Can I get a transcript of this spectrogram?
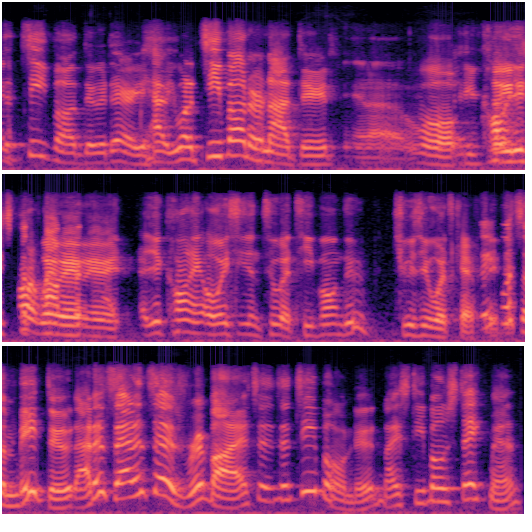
It's a T-bone, dude. There you have. You want a T-bone or not, dude? You know, well, you So call, you you need to wait, wait, wait, wait. Are you calling OA season two a T-bone, dude? Choose your words carefully. What's a meat, dude. I didn't say I didn't say it's ribeye. It's a, it's a T-bone, dude. Nice T-bone steak, man.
